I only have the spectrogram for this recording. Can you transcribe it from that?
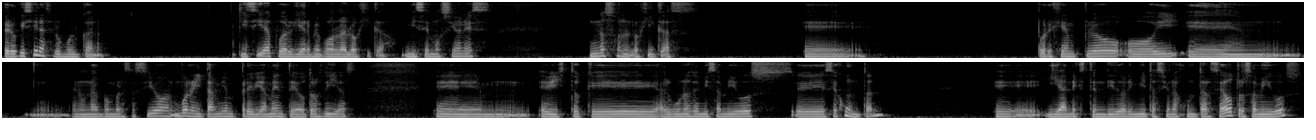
pero quisiera ser un vulcano. Quisiera poder guiarme por la lógica. Mis emociones no son lógicas. Eh, por ejemplo, hoy em, en una conversación, bueno, y también previamente otros días, Em, he visto que algunos de mis amigos eh, se juntan eh, y han extendido la invitación a juntarse a otros amigos,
